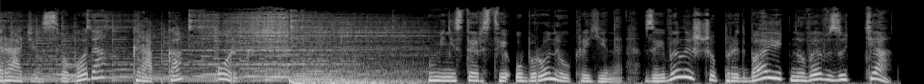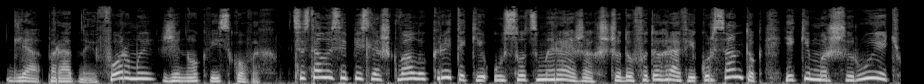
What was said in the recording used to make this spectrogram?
радіосвобода.орг. У Міністерстві оборони України заявили, що придбають нове взуття для парадної форми жінок військових. Це сталося після шквалу критики у соцмережах щодо фотографій курсанток, які марширують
